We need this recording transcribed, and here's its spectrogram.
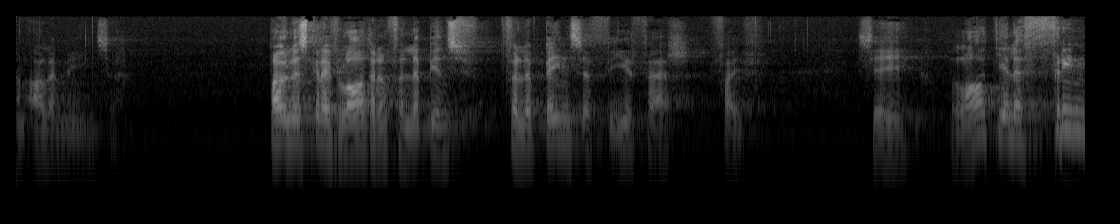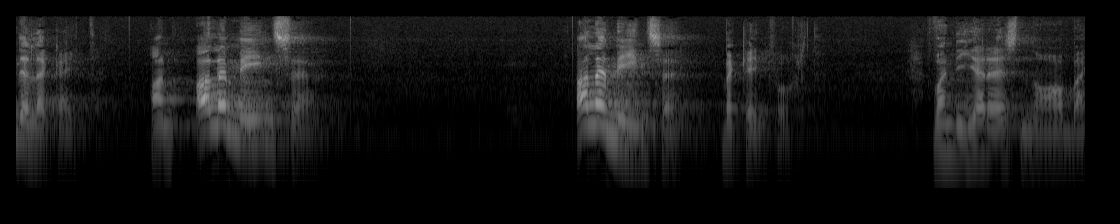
aan alle mense. Paulus skryf later in Filippense Filippense 4 vers 5 sê laat julle vriendelikheid aan alle mense alle mense bekend word. Want die Here is naby.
